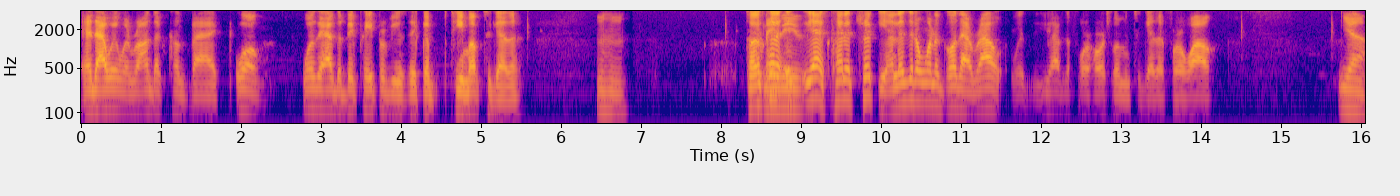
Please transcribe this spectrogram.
and that way when Ronda comes back, well, once they have the big pay per views, they could team up together. Mm-hmm. So it's kind of yeah, it's kind of tricky unless they don't want to go that route. With you have the four horsewomen together for a while. Yeah.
